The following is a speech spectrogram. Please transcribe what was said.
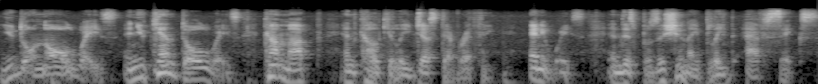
You don't always, and you can't always come up and calculate just everything. Anyways, in this position, I played f6.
